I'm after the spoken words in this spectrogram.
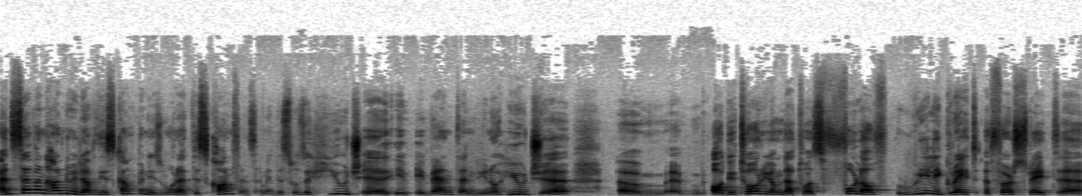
and 700 of these companies were at this conference. I mean, this was a huge uh, e- event and you know huge uh, um, auditorium that was full of really great uh, first-rate uh,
